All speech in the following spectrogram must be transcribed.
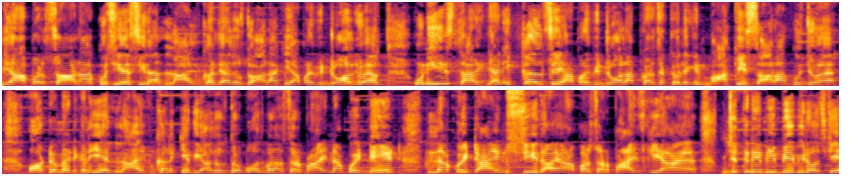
यहाँ पर सारा कुछ ये सीधा लाइव कर दिया दोस्तों। हालाँकि यहाँ पर विड्रॉल जो है, उन्नीस तारीख, यानी कल से यहाँ पर विड्रॉल आप कर सकते हो, लेकिन बाकी सारा कुछ जो है ऑटोमेटिकली ये लाइव करके दिया दोस्तों। बहुत बड़ा सरप्राइज़ ना कोई डेट ना कोई टाइम सीधा यहाँ पर सरप्राइज़ किया है। जितने भी बेबी रोज के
